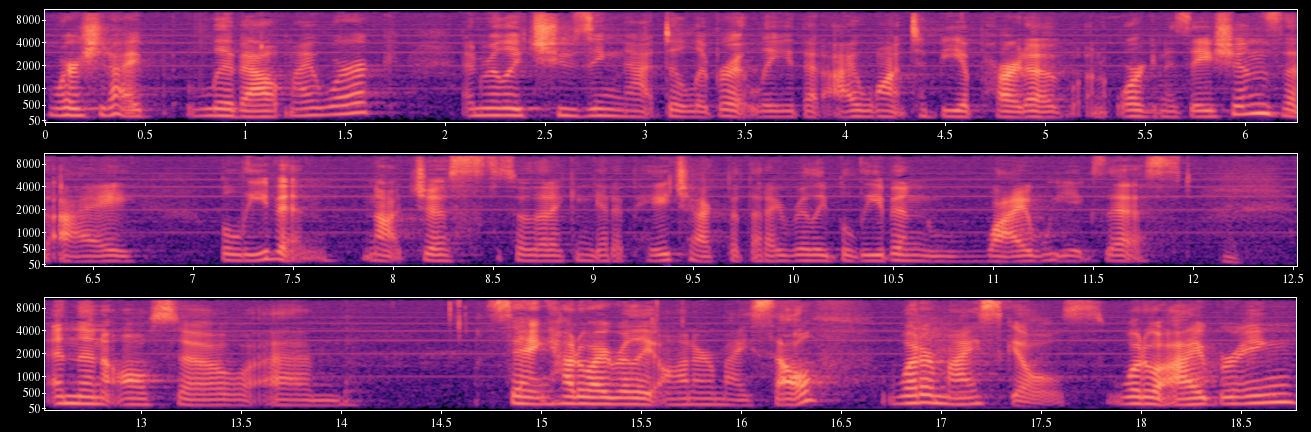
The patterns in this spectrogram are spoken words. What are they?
Where should I live out my work? And really choosing that deliberately that I want to be a part of organizations that I believe in, not just so that I can get a paycheck, but that I really believe in why we exist. Hmm. And then also, um, saying, how do I really honor myself? What are my skills? What do I bring?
